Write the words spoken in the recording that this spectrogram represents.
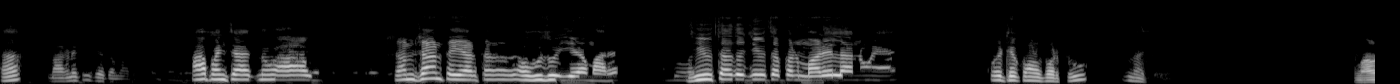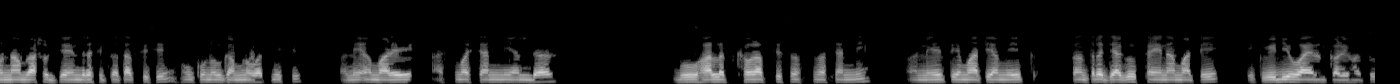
હા? માગણી શું છે તમારી? આ પંચાયતનું આ શમશાન તૈયાર થવું જોઈએ અમારે. જીવતા તો જીવતા પણ મળેલાનું એ કોઈ ઠેકાણું પડતું નથી. મારું નામ રાઠોડ જયેન્દ્રસિંહ પ્રતાપસિંહ છે. હું કુનોલ ગામનો વતની છું અને અમારે સ્મશાનની અંદર બહુ હાલત ખરાબ છે સ્મશાનની અને તે માટે અમે એક તંત્ર જાગૃત થાય એના માટે એક વીડિયો વાયરલ કર્યો હતો.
